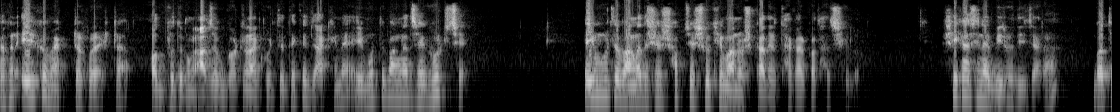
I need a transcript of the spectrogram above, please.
তখন এইরকম একটার পর একটা অদ্ভুত এবং আজব ঘটনা ঘটতে থেকে যা কিনা এই মুহূর্তে বাংলাদেশে ঘটছে। এই মুহূর্তে বাংলাদেশের সবচেয়ে সুখী মানুষ কাদের থাকার কথা ছিল? শেখ হাসিনা বিরোধী যারা, গত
